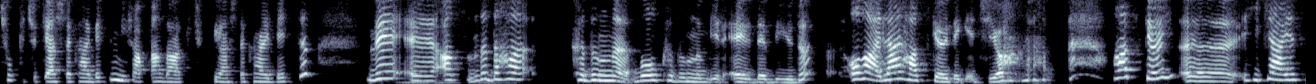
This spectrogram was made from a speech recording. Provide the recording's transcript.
çok küçük yaşta kaybettim. Mihrap'tan daha küçük bir yaşta kaybettim. Ve e, aslında daha kadınlı, bol kadınlı bir evde büyüdüm. Olaylar Hasköy'de geçiyor. Hasköy e, hikayesi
